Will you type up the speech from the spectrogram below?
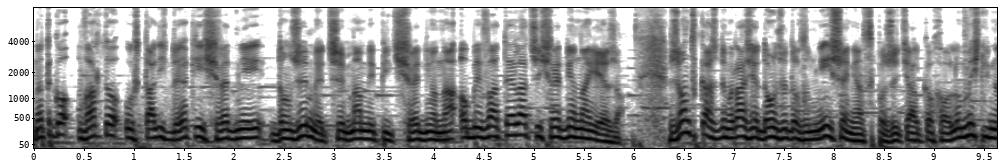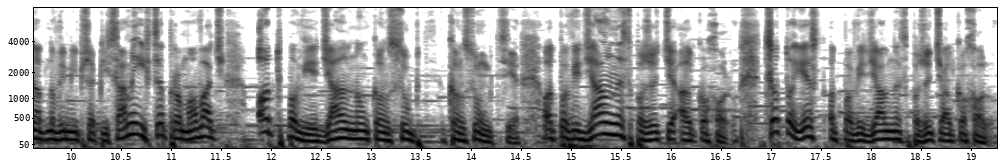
Dlatego warto ustalić, do jakiej średniej dążymy. Czy mamy pić średnio na obywatela, czy średnio na jeża. Rząd w każdym razie dąży do zmniejszenia spożycia alkoholu, myśli nad nowymi przepisami i chce promować odpowiedzialną konsump- konsumpcję. Odpowiedzialne spożycie alkoholu. Co to jest odpowiedzialne spożycie alkoholu?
